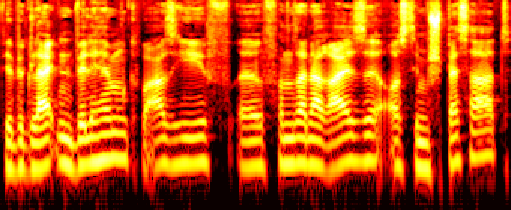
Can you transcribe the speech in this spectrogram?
Wir begleiten Wilhelm quasi äh, von seiner Reise aus dem Spessart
